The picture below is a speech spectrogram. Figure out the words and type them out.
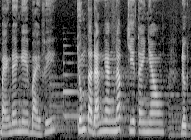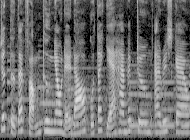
bạn đang nghe bài viết Chúng ta đã ngăn nắp chia tay nhau được trích từ tác phẩm Thương nhau để đó của tác giả Ham Trương Iris Cao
